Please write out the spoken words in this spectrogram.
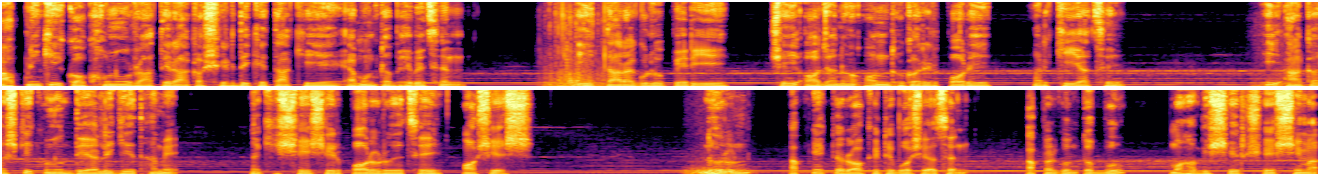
আপনি কি কখনো রাতের আকাশের দিকে তাকিয়ে এমনটা ভেবেছেন? এই তারাগুলো পেরিয়ে সেই অজানা অন্ধকারের পরে আর কি আছে? এই আকাশ কি কোনো দেয়ালে গিয়ে থামে, নাকি শেষের পরও রয়েছে অশেষ? ধরুন, আপনি একটা রকেটে বসে আছেন। আপনার গন্তব্য মহাবিশ্বের শেষ সীমা।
